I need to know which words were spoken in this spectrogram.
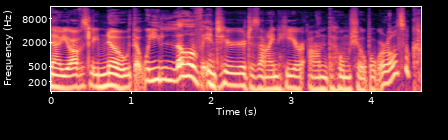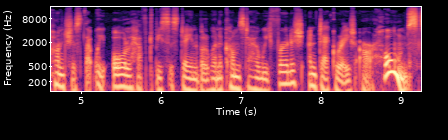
Now, you obviously know that we love interior design here on the home show, but we're also conscious that we all have to be sustainable when it comes to how we furnish and decorate our homes.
